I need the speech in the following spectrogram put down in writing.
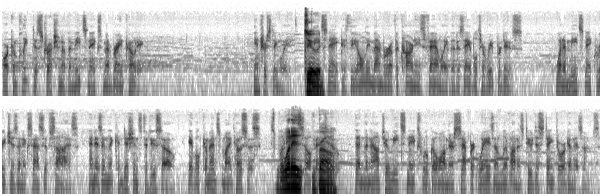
or complete destruction of the meat snake's membrane coating. Interestingly, the Dude. meat snake is the only member of the carnis family that is able to reproduce. When a meat snake reaches an excessive size and is in the conditions to do so, it will commence mitosis. What is- bro. two. Then the now two meat snakes will go on their separate ways and live on as two distinct organisms.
